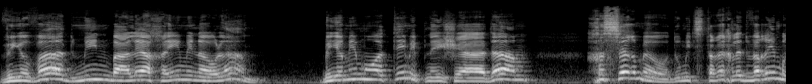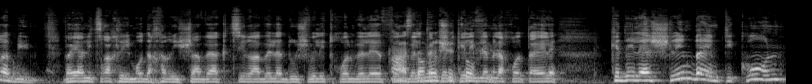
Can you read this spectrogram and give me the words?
ויאבד מין בעלי החיים מן העולם, בימים מועטים, מפני שהאדם חסר מאוד, הוא מצטרך לדברים רבים. והיה נצרך ללמוד החרישה והקצירה ולדוש ולטחון ולאפות אה, ולתקן כלים. למלאכות האלה, כדי להשלים בהם תיקון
